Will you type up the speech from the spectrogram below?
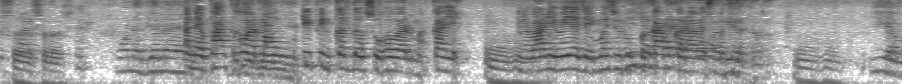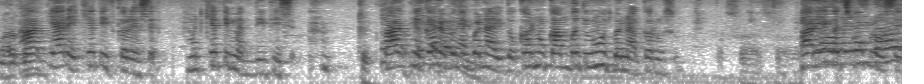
સરસ સરસ. અને ભાત સવારમાં હું ટિફિન કરી દઉં છું સવારમાં કાયમ. અને વાડી વયા જાય મજૂર ઉપર કામ કરાવે છે બધું. હા ત્યારે ખેતી જ કરે છે. મને ખેતીમાં જ દીધી છે. ભાત ને ઘરે બધું બનાવી દો ઘરનું કામ બધું હું જ બના કરું છું. સરસ સરસ મારે એક જ છોકરો છે.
